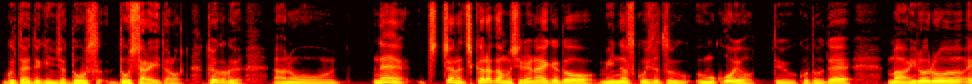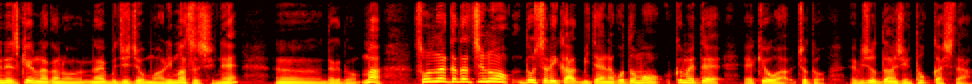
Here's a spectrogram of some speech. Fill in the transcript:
具体的にじゃあどうすどうしたらいいだろう。とにかくあのねちっちゃな力かもしれないけどみんな少しずつ動こうよっていうことでまあいろいろ NHK の中の内部事情もありますしね、うん、だけどまあそんな形のどうしたらいいかみたいなことも含めて、え今日はちょっと美女男子に特化した、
